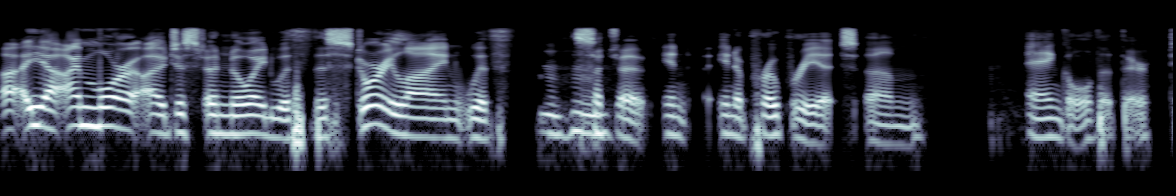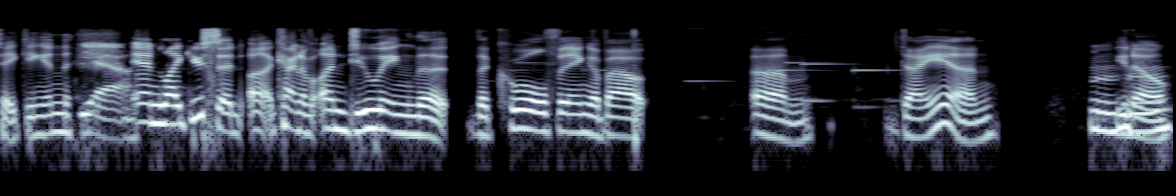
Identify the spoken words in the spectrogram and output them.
uh, yeah, I'm more uh, just annoyed with this storyline with Mhm. such a in, inappropriate um, angle that they're taking, and yeah. and like you said, uh, kind of undoing the the cool thing about um, Diane. You know,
